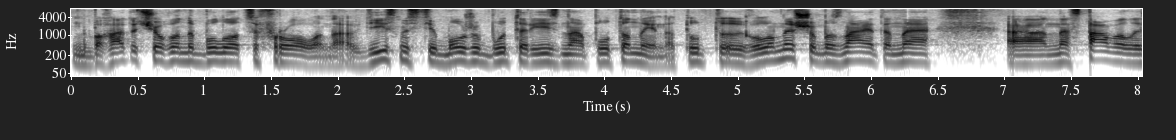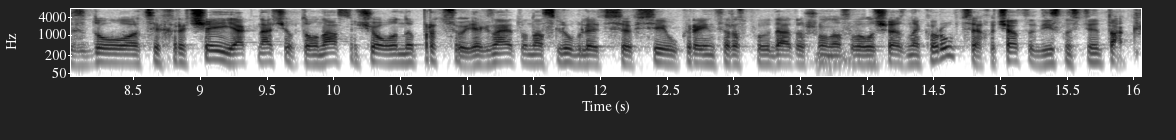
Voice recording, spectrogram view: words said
Багато чого не було оцифровано. В дійсності може бути різна плутанина. Тут е, головне, щоб знаєте, не не ставились до цих речей, як начебто у нас нічого не працює. Як знаєте, у нас люблять всі українці розповідати, що у нас величезна корупція, хоча це дійсності не так.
